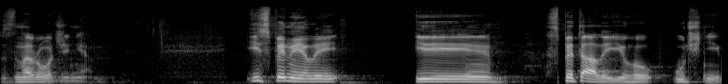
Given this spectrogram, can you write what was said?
з народження. І спинили, і спитали його учні,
